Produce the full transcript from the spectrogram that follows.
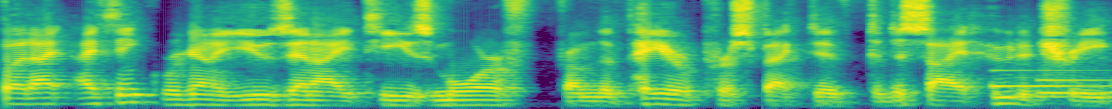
But I, I think we're going to use NITs more from the payer perspective to decide who to treat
